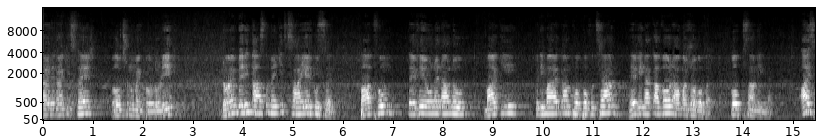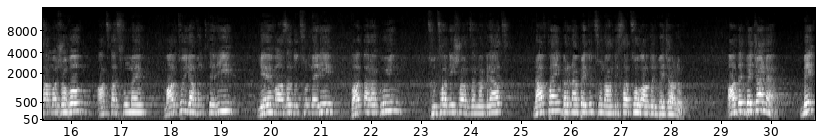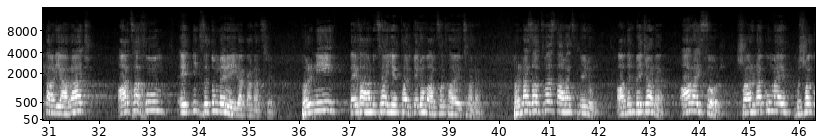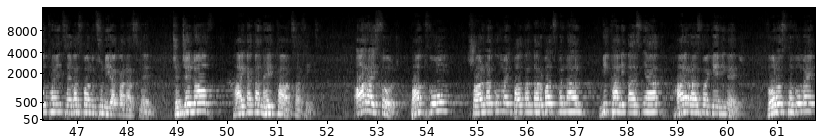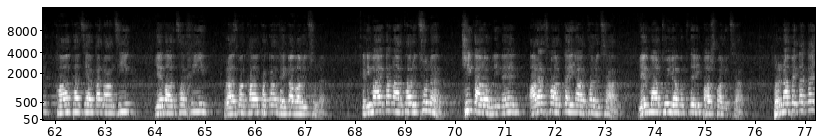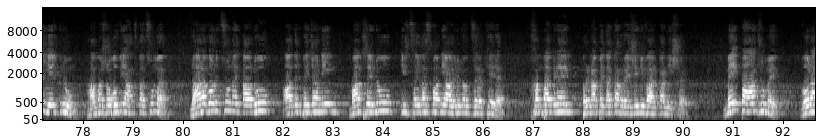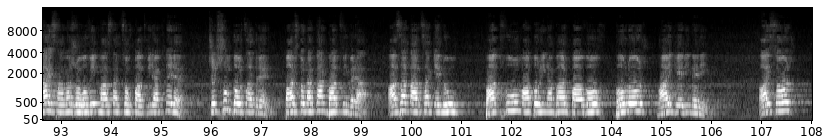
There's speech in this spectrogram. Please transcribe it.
Հայրենակիցներ, ողջունում ենք բոլորի։ Նոյեմբերի 11-ից 22-ը Բաքվում տեղի ունենալու ՄԱԿ-ի կլիմայական փոփոխության հեղինակավոր համաժողովը COP29-ը։ Այս համաժողով անցկացվում է մարդու իրավունքների եւ ազատությունների վատարագույն ցուցանիշ արձանագրած նավթային բռնապետություն հանդիսացող Ադրբեջանում։ Ադրբեջանը 1 տարի առաջ Արցախում էթնիկ զտումներ է իրականացրել։ Բռնի տեղահանության ենթարկելով Արցախայությանը։ Բռնազավթված տարածքներում Ադրբեջանը առ այսօր շարունակում է մշակութային ցեղասպանություն իրականացնել, ջնջելով հայկական հետքը Արցախից։ Առ այսօր Բաքվում շարունակում են պատանդարված մնալ մի քանի տասնյակ հայ ռազմագերիներ, որոնց թվում են քաղաքացիական անձիկ եւ Արցախի ռազմաքաղաքական ղեկավարությունը։ Կլիմայական արդարությունը չի կարող լինել առանց մարդկային արդարության եւ մարդու իրավունքների պաշտպանության։ Բռնապետական երկրում համաժողովի անցկացումը հնարավորություն է տալու Ադրբեջանին մաքրելու իր ցեղասպանի արյունոտ ձեռքերը խմբագրել բռնապետական ռեժիմի վարկանիշը։ Մենք պահանջում ենք, որ այս համաժողովին մասնակցող պատվիրակները ճնշում գործադրեն պաշտոնական Բաքվի վրա, ազատ արձակելու Բաքվում ապօրինաբար պահվող բոլոր հայ գերիներին։ Այսօր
